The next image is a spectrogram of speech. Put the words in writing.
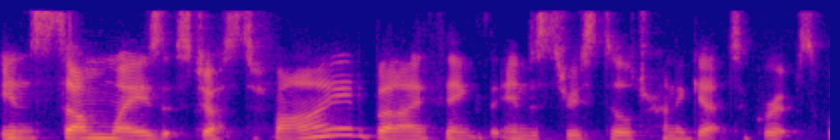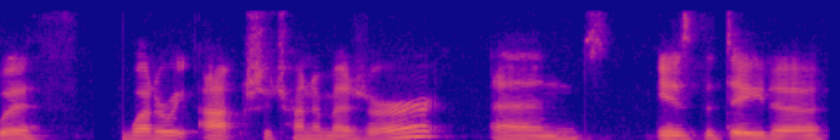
in some ways it's justified, but I think the industry is still trying to get to grips with what are we actually trying to measure and is the data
